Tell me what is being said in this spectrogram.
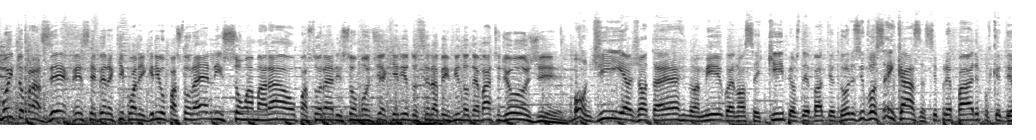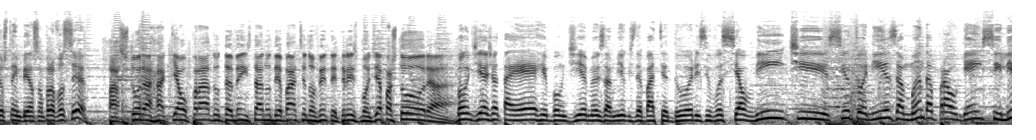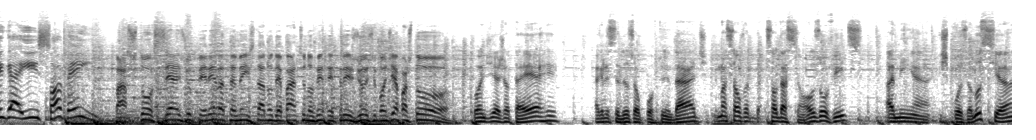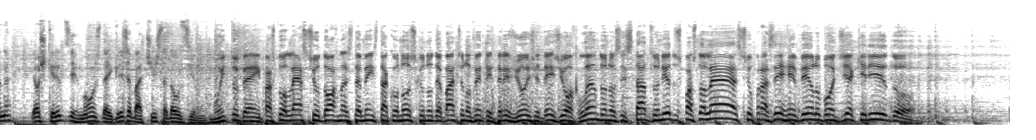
Muito prazer receber aqui com alegria o pastor Ellison Amaral. Pastor Ellison, bom dia, querido. Seja bem-vindo ao debate de hoje. Bom dia, JR, meu amigo, a nossa equipe, aos debatedores e você em casa. Se prepare porque Deus tem bênção para você. Pastora Raquel Prado também está no debate 93. Bom dia, pastora. Bom dia, JR. Bom dia, meus amigos debatedores. E você, ouvinte, sintoniza, manda para alguém, se liga aí, só vem. Pastor Sérgio Pereira também está no debate 93 de hoje. Bom dia, pastor. Bom dia, JR agradecer a Deus a oportunidade e uma salva, saudação aos ouvintes, à minha esposa Luciana e aos queridos irmãos da Igreja Batista da Usina. Muito bem, pastor Lécio Dornas também está conosco no debate 93 de hoje, desde Orlando, nos Estados Unidos. Pastor Lécio, prazer revê-lo. Bom dia, querido.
